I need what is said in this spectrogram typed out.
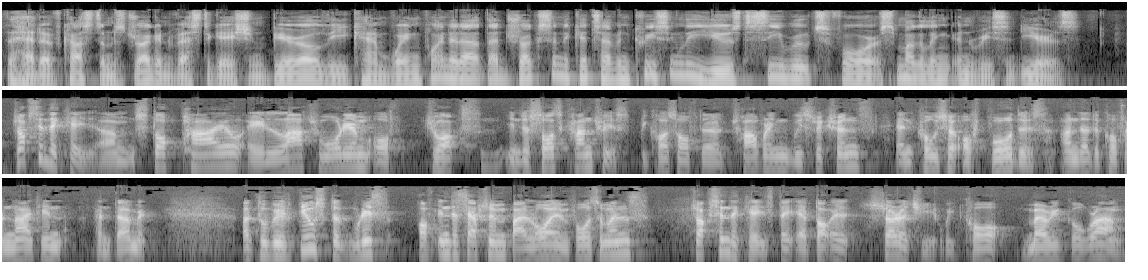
The head of Customs Drug Investigation Bureau, Lee Kam Wing, pointed out that drug syndicates have increasingly used sea routes for smuggling in recent years. Drug syndicates um, stockpile a large volume of drugs in the source countries because of the traveling restrictions and closure of borders under the COVID 19 pandemic. Uh, to reduce the risk of interception by law enforcement, drug syndicates they adopt a strategy we call merry-go-round.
